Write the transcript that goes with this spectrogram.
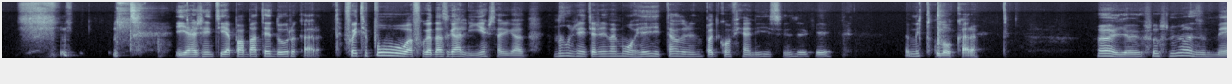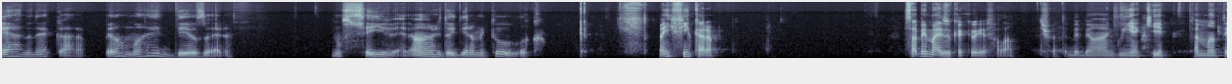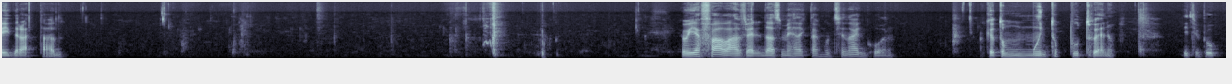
E a gente ia pra batedouro, cara. Foi tipo a fuga das galinhas, tá ligado? Não, gente, a gente vai morrer e tal, a gente não pode confiar nisso, não sei o que. É muito louco, cara. Ai, eu sou umas merda, né, cara? Pelo amor de Deus, velho. Não sei, velho. É uma doideira muito louca. Mas enfim, cara. Sabe mais o que, é que eu ia falar? Deixa eu até beber uma aguinha aqui pra me manter hidratado. Eu ia falar, velho, das merdas que tá acontecendo agora. Porque eu tô muito puto, velho. E tipo,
